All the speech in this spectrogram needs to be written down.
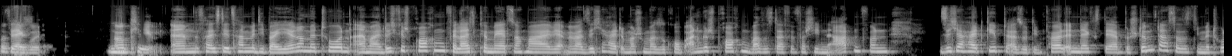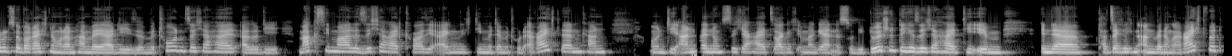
Okay. Sehr gut. Mhm. Okay, ähm, das heißt, jetzt haben wir die Barrieremethoden einmal durchgesprochen. Vielleicht können wir jetzt nochmal, wir hatten immer Sicherheit immer schon mal so grob angesprochen, was es da für verschiedene Arten von Sicherheit gibt. Also den Pearl-Index, der bestimmt das, das ist die Methode zur Berechnung. Und dann haben wir ja diese Methodensicherheit, also die maximale Sicherheit quasi eigentlich, die mit der Methode erreicht werden kann. Und die Anwendungssicherheit, sage ich immer gern, ist so die durchschnittliche Sicherheit, die eben in der tatsächlichen Anwendung erreicht wird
